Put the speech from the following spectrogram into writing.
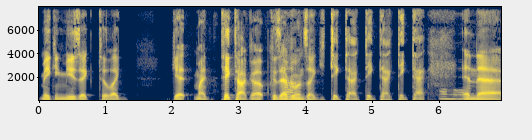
making music to like get my TikTok up because Yeah. everyone's like TikTok, TikTok, TikTok, Mhm. and uh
